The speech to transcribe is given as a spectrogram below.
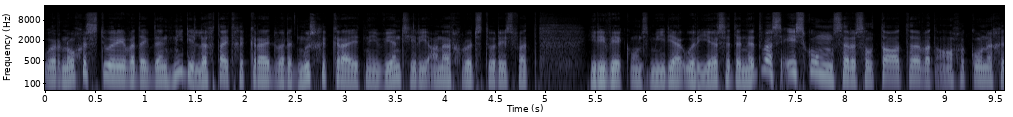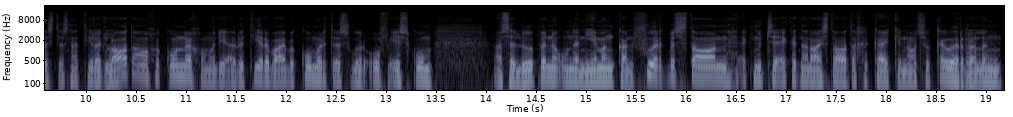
oor nog 'n storie wat ek dink nie die ligtheid gekry het wat dit moes gekry het nie weens hierdie ander groot stories wat hierdie week ons media oorheers het en dit was Eskom se resultate wat aangekondig is. Dis natuurlik laat aangekondig omdat die ouditeure baie bekommerd is oor of Eskom as 'n lopende onderneming kan voortbestaan. Ek moet sê ek het na daai state gekyk en na so koue rilling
